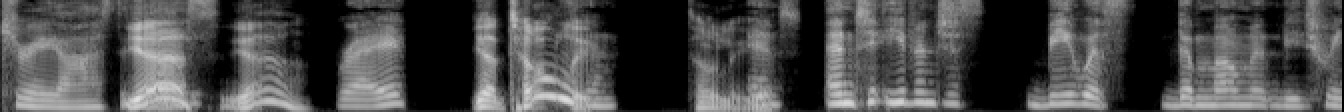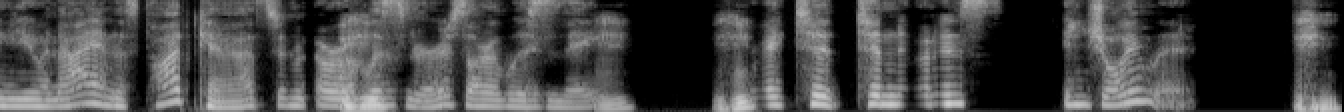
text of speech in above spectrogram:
curiosity. yes yeah Right. yeah totally And- totally and yes and to even just be with the moment between you and I in this podcast, and our Mhm. listeners are listening, Mhm. right? To to notice enjoyment, Mhm.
